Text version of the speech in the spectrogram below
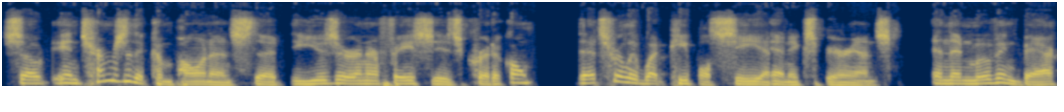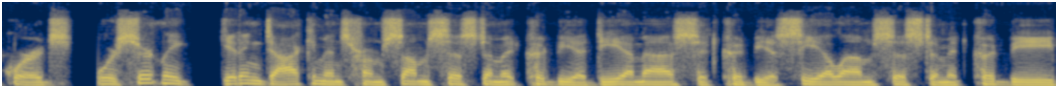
So in terms of the components, that the user interface is critical. That's really what people see and experience. And then moving backwards, we're certainly getting documents from some system. It could be a DMS, it could be a CLM system, it could be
